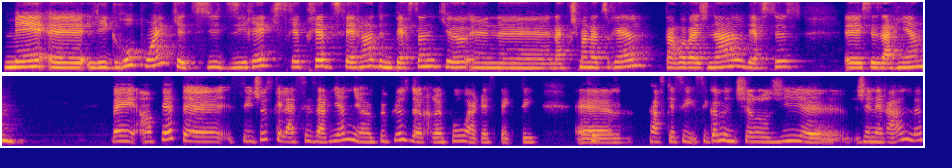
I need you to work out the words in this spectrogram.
Mais euh, les gros points que tu dirais qui seraient très différents d'une personne qui a un accouchement naturel par voie vaginale versus césarienne? Ben, en fait, euh, c'est juste que la césarienne, il y a un peu plus de repos à respecter. Euh, parce que c'est comme une chirurgie euh, générale. Là.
